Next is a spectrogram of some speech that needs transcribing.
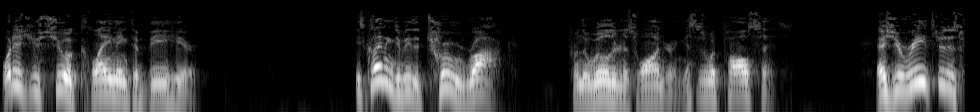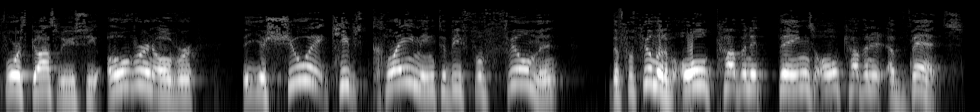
What is Yeshua claiming to be here? He's claiming to be the true rock from the wilderness wandering. This is what Paul says. As you read through this fourth gospel, you see over and over that Yeshua keeps claiming to be fulfillment, the fulfillment of old covenant things, old covenant events.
